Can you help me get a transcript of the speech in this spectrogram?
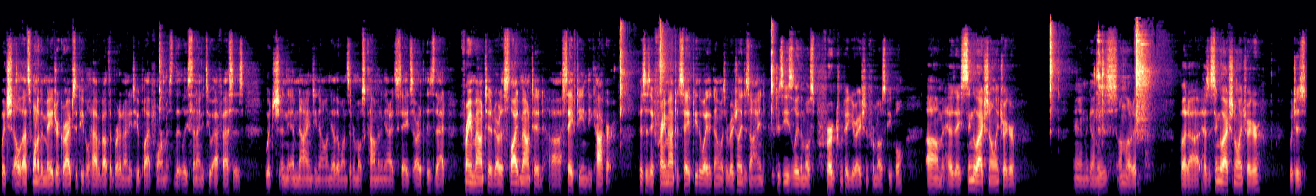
which oh, that's one of the major gripes that people have about the Beretta 92 platform, is at least the 92 FSs which in the M9s, you know, and the other ones that are most common in the United States, are is that frame mounted or the slide mounted uh, safety and decocker. This is a frame mounted safety the way the gun was originally designed, which is easily the most preferred configuration for most people. Um, it has a single action only trigger, and the gun is unloaded, but uh, it has a single action only trigger, which is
